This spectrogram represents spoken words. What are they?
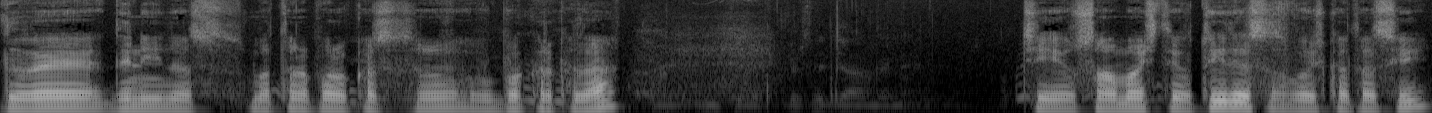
две дни на смъртта на пророка в Бакър каза, че Осама ще отиде с войската си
